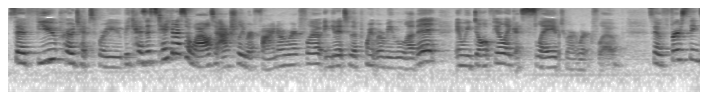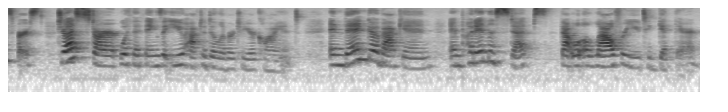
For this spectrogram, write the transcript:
So a few pro tips for you because it's taken us a while to actually refine our workflow and get it to the point where we love it and we don't feel like a slave to our workflow. So first things first, just start with the things that you have to deliver to your client and then go back in and put in the steps that will allow for you to get there.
